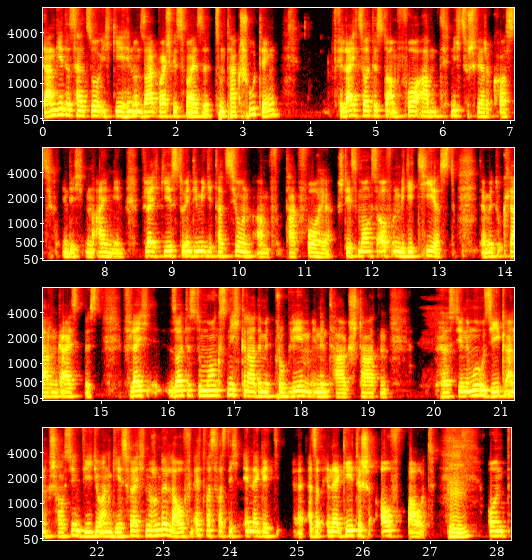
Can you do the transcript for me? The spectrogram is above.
dann geht es halt so, ich gehe hin und sage beispielsweise zum Tag Shooting, Vielleicht solltest du am Vorabend nicht zu schwere Kost in dich einnehmen. Vielleicht gehst du in die Meditation am Tag vorher, stehst morgens auf und meditierst, damit du klaren Geist bist. Vielleicht solltest du morgens nicht gerade mit Problemen in den Tag starten. Hörst dir eine Musik an, schaust dir ein Video an, gehst vielleicht eine Runde laufen, etwas, was dich energetisch, äh, also energetisch aufbaut. Mhm. Und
